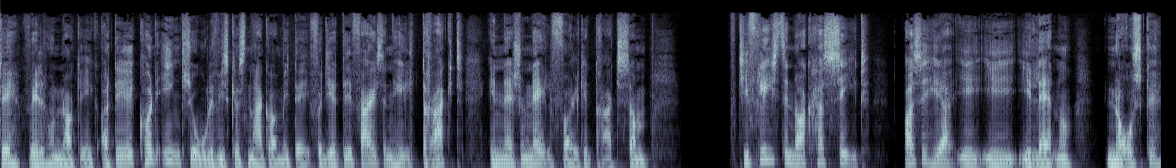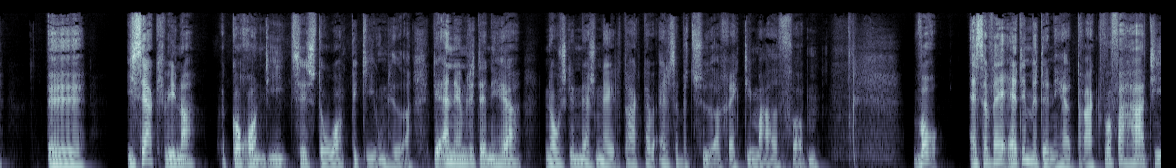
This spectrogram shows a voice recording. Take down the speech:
det vil hun nok ikke. Og det er ikke kun én kjole, vi skal snakke om i dag, fordi det er faktisk en helt dragt, en national folkedragt, som de fleste nok har set, også her i, i, i landet, norske øh, især kvinder går rundt i til store begivenheder. Det er nemlig den her norske nationaldragt, der altså betyder rigtig meget for dem. Hvor, altså hvad er det med den her dragt? Hvorfor har de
